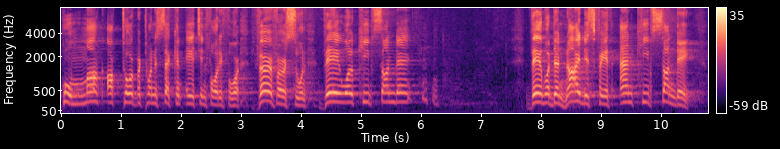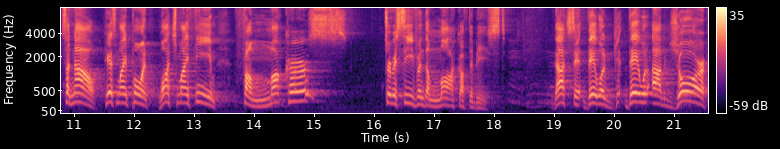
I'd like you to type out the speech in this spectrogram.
who mark October 22nd, 1844, very, very soon, they will keep Sunday. they will deny this faith and keep Sunday. So now, here's my point. Watch my theme. From mockers to receiving the mark of the beast. That's it. They will, they will abjure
